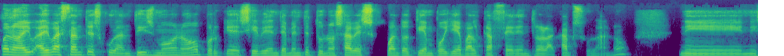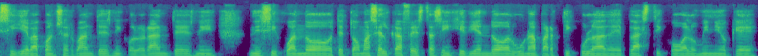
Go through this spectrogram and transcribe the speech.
Bueno, hay, hay, bastante oscurantismo, ¿no? Porque si evidentemente tú no sabes cuánto tiempo lleva el café dentro de la cápsula, ¿no? Ni, ni, si lleva conservantes, ni colorantes, ni, ni si cuando te tomas el café estás ingiriendo alguna partícula de plástico o aluminio que,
